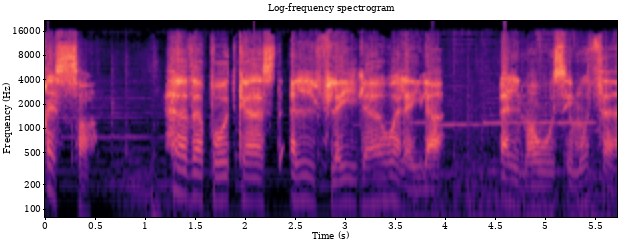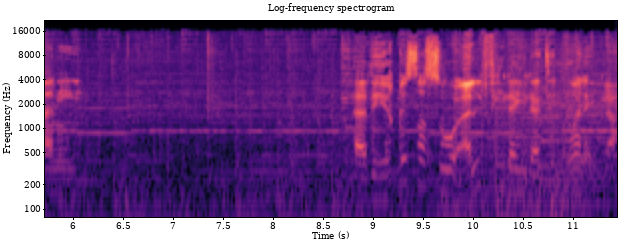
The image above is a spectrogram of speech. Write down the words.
قصة. هذا بودكاست ألف ليلة وليلة الموسم الثاني. هذه قصص ألف ليلة وليلة.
